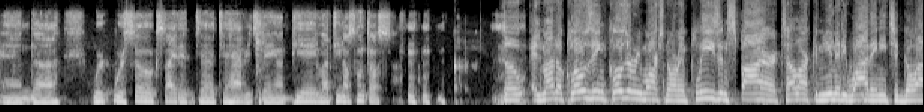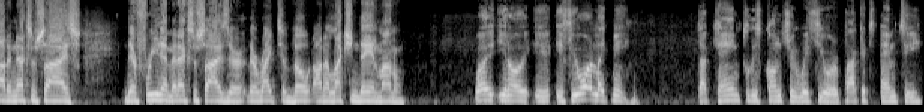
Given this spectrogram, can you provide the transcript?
and uh, we're we're so excited to, to have you today on PA Latinos Juntos. So, hermano, closing closing remarks, Norman. Please inspire. Tell our community why they need to go out and exercise their freedom and exercise their their right to vote on election day, hermano. Well, you know, if you are like me, that came to this country with your pockets empty,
